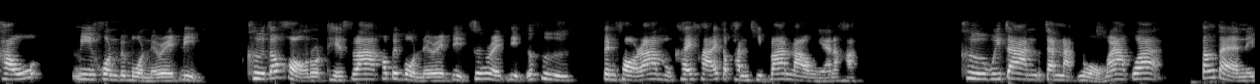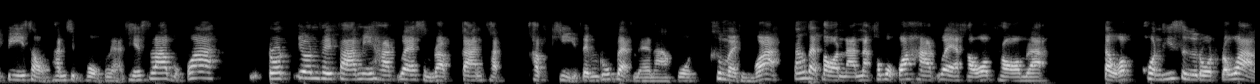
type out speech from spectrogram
เขามีคนไปบ่นใน Reddit คือเจ้าของรถเทสลาเข้าไปบ่นใน Reddit ซึ่ง Reddit ก็คือเป็น forum คล้ายๆ กับพันทิปบ้านเราอย่างเงี้ยนะคะ คือวิจารณ์กันหนักหน่วงมากว่าตั้งแต่ในปี 2016 เนี่ยเทสลาบอกว่ารถยนต์ไฟฟ้ามีฮาร์ดแวร์สำหรับการขับขับขี่เต็มรูปแบบในอนาคต คือหมายถึงว่าตั้งแต่ตอนนั้นนะเขาบอกว่าฮาร์ดแวร์เขาพร้อมแล้ว แต่ว่าคนที่ซื้อรถระหว่าง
